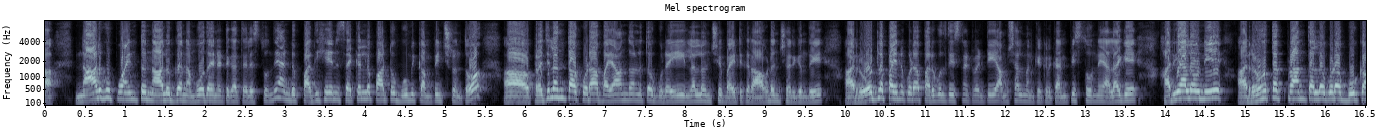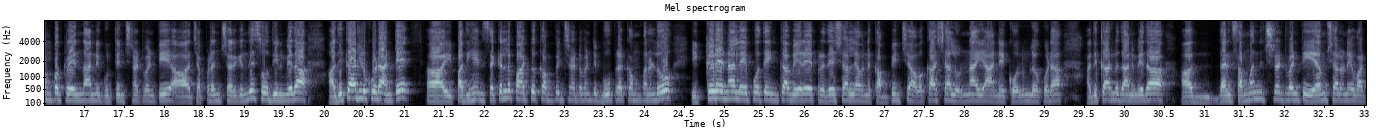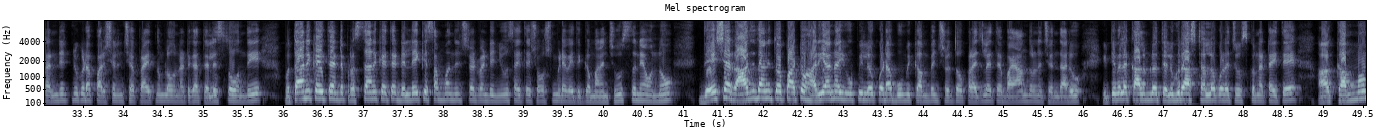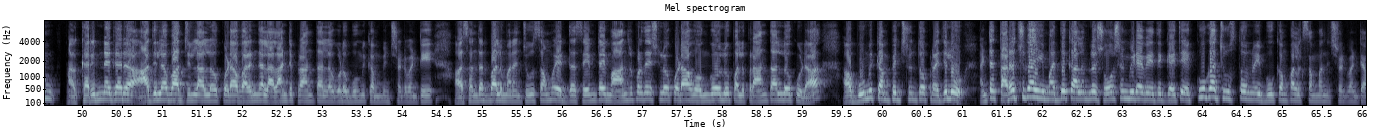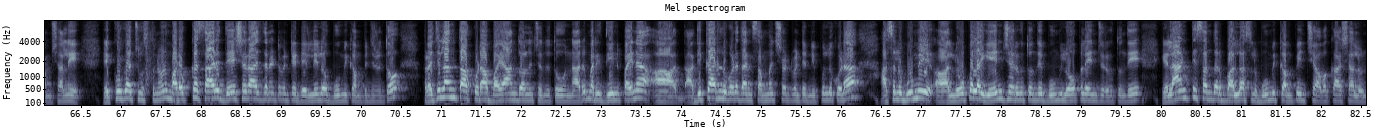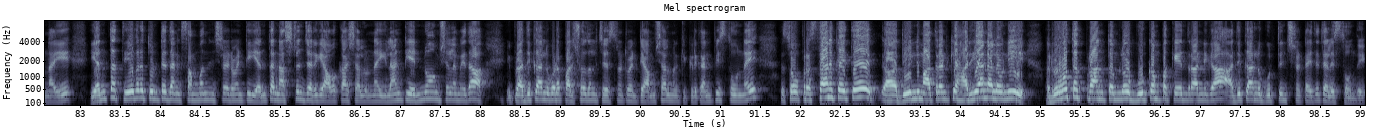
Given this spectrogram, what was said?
నాలుగు పాయింట్ నాలుగుగా నమోదైనట్టుగా తెలుస్తుంది. అండ్ పదిహేను సెకండ్ల పాటు భూమి కంపించడంతో ప్రజలంతా కూడా భయాందోళన ఆందోళనతో గురయ్యి ఇళ్ళలోంచి బయటకు రావడం జరిగింది. ఆ రోడ్ల పైన కూడా పరుగులు తీసినటువంటి అంశాలు మనకి ఇక్కడ కనిపిస్తున్నాయి. అలాగే హర్యాలోని ఆ రోహతక్ ప్రాంతాల్లో కూడా భూకంప కేంద్రాన్ని గుర్తించినటువంటి చెప్పడం జరిగింది. సో దీని మీద అధికారులు కూడా అంటే ఈ పదిహేను సెకండ్ల పాటు కంపించినటువంటి భూ ప్రకంపనలు ఇక్కడైనా లేకపోతే ఇంకా వేరే ప్రదేశాల్లో ఏమైనా కంపించే అవకాశాలు ఉన్నాయా అనే కోణంలో కూడా అధికారులు దాని మీద దానికి సంబంధించినటువంటి ఏ అంశాలు ఉన్నాయి వాటన్నిటిని కూడా పరిశీలించే ప్రయత్నంలో ఉన్నట్టుగా తెలుస్తూ ఉంది మొత్తానికైతే అంటే ప్రస్తుతానికైతే ఢిల్లీకి సంబంధించినటువంటి న్యూస్ అయితే సోషల్ మీడియా వేదికగా మనం చూస్తూనే ఉన్నాం. దేశ రాజధానితో పాటు హర్యానా యూపీలో కూడా భూమి కంపించడంతో ప్రజలైతే భయాందోళన చెందారు. ఇటీవల కాలంలో తెలుగు రాష్ట్రాల్లో కూడా చూసుకున్నట్టయితే ఖమ్మం కరీంనగర్ ఆదిలాబాద్ జిల్లాల్లో కూడా వరంగల్ అలాంటి ప్రాంతాల్లో కూడా భూమి కంపించినటువంటి ఆ సందర్భాలు మనం చూసాము. ఎట్ ద సేమ్ టైం ఆంధ్రప్రదేశ్లో కూడా ఒంగోలు పలు ప్రాంతాల్లో కూడా భూమి కంపించడంతో ప్రజలు అంటే తరచుగా ఈ మధ్య కాలంలో సోషల్ మీడియా వేదికగా అయితే ఎక్కువగా చూస్తూ ఈ భూకంపాలకు సంబంధించినటువంటి అంశాలని ఎక్కువగా చూస్తున్నాడు. మరొక్కసారి దేశ రాజధాని ఢిల్లీలో భూమి కంపించడంతో ప్రజలంతా కూడా భయాందోళన చెందుతూ ఉన్నారు. మరి దీనిపైన అధికారులు కూడా దానికి సంబంధించినటువంటి నిపుణులు కూడా అసలు భూమి లోపల ఏం జరుగుతుంది భూమి లోపల ఏం జరుగుతుంది ఎలాంటి సందర్భాల్లో అసలు భూమి కంపించే అవకాశాలు ఉన్నాయి ఎంత తీవ్రత ఉంటే దానికి సంబంధించినటువంటి ఎంత నష్టం జరిగే అవకాశాలు ఉన్నాయి ఇలాంటి ఎన్నో అంశాల మీద ఇప్పుడు అధికారులు కూడా పరిశోధనలు చేస్తున్నటువంటి అంశాలు మనకి ఇక్కడ కనిపిస్తూ ఉన్నాయి. సో ప్రస్తుతానికైతే దీన్ని మాత్రానికి హర్యానాలోని రోహతక్ ప్రాంతంలో భూకంప కేంద్రాన్ని కేంద్రాన్నిగా అధికారులు గుర్తించినట్టయితే తెలుస్తోంది.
